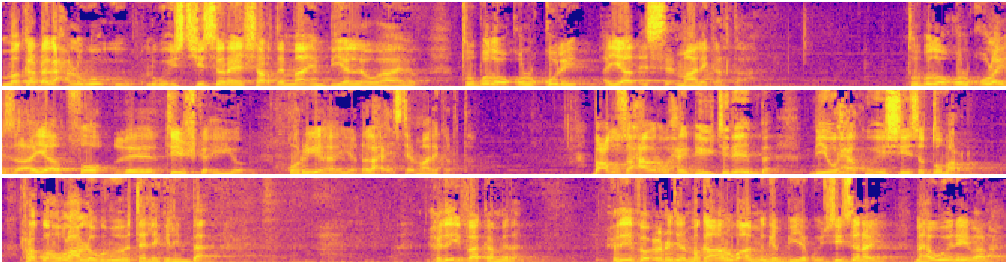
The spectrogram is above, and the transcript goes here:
marka dhagax lagu istiisanaya shardi maa in biyo la waayo. Tuubadoo qulquli ayaad isticmaali kartaa. Tuubadoo qulqulaysa ayaad soo tiishka iyo qoryaha iyo dhagaxa isticmaali kartaa. Bacdu saxaabana waxay dhihi jireenba biyo waxaa ku ishiisa dumar. Raggu howlaha loogumaba talagelinba xudayfa ka mida xudayfa wuxuu odhan jire markaan anugu amminkan biyo ku ishiisanayo ma haweeney baan ahay.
